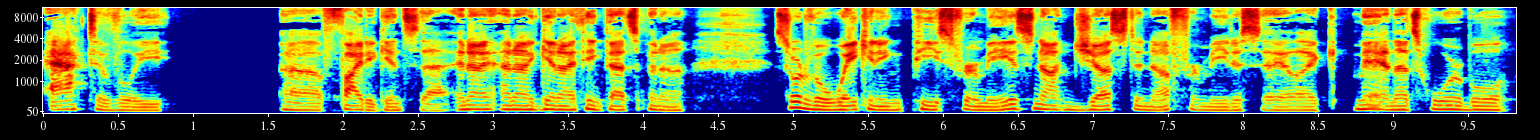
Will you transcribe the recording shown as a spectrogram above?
actively uh, fight against that. And I, and again, I think that's been a sort of awakening piece for me. It's not just enough for me to say like, man, that's horrible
